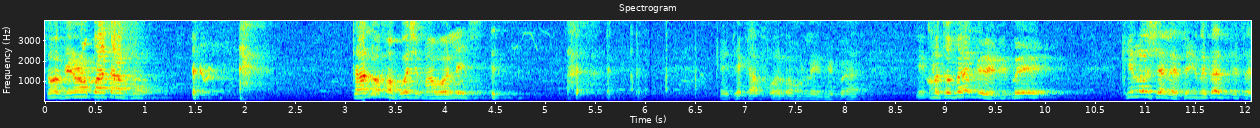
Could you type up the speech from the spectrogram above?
tó fi rán pátá fún ta ló mọ̀ bó ṣe máa wọlé sí? Ẹ jẹ́ ká fọ́ ọlọ́run lé nípa. Nǹkan tó fẹ́ bèrè ni pé kí ló ṣẹlẹ̀ sí yunifásitì sà.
